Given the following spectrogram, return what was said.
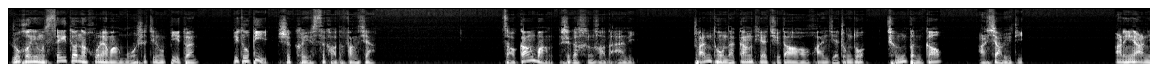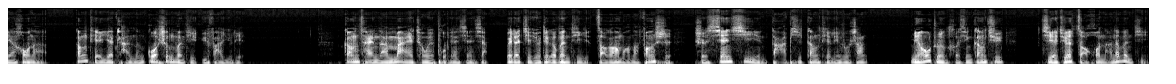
如何用 C 端的互联网模式进入 B 端，B to B 是可以思考的方向。早钢网是个很好的案例。传统的钢铁渠道环节众多，成本高而效率低。二零一二年后呢，钢铁业产能过剩问题愈发愈烈，钢材难卖成为普遍现象。为了解决这个问题，早钢网的方式是先吸引大批钢铁零售商，瞄准核心钢区，解决早货难的问题。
